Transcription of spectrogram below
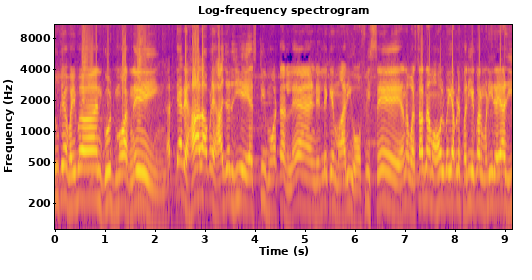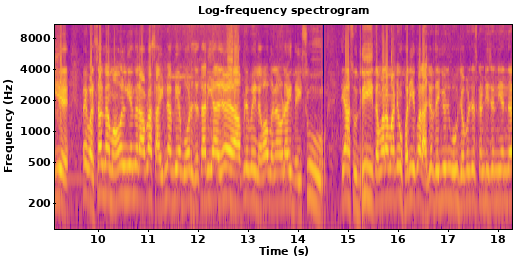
શું કે ભાઈબંધ? ગુડ મોર્નિંગ અત્યારે હાલ આપણે હાજર છીએ એસટી મોટર લેન્ડ એટલે કે મારી ઓફિસ. છે અને વરસાદના માહોલ ભાઈ આપણે ફરી એકવાર મળી રહ્યા છીએ. ભાઈ, વરસાદના માહોલની અંદર આપણા સાઈડના બે બોર્ડ જતા રહ્યા છે. આપણે ભાઈ નવા બનાવડાવી દઈશું. ત્યાં સુધી તમારા માટે હું ફરી એકવાર હાજર થઈ ગયો છું. બહુ જબરજસ્ત કન્ડિશનની અંદર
